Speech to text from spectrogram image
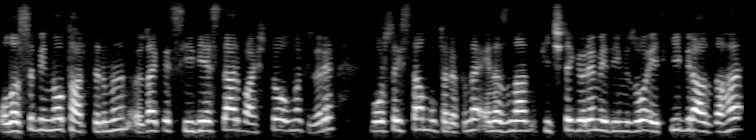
olası bir not arttırımının özellikle CDS'ler başta olmak üzere Borsa İstanbul tarafında en azından Fitch'te göremediğimiz o etkiyi biraz daha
